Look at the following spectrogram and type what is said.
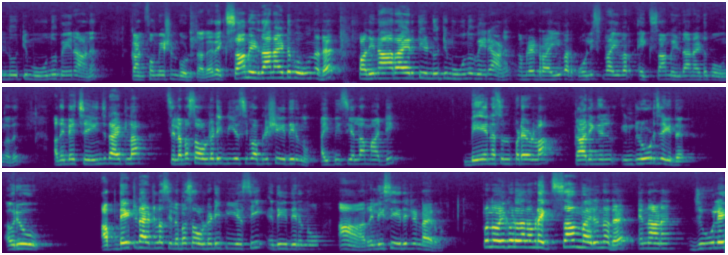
എണ്ണൂറ്റി മൂന്ന് പേരാണ് കൺഫർമേഷൻ കൊടുത്തത്. അതായത് എക്സാം എഴുതാനായിട്ട് പോകുന്നത് പതിനാറായിരത്തി എണ്ണൂറ്റി മൂന്ന് പേരാണ് നമ്മുടെ ഡ്രൈവർ പോലീസ് ഡ്രൈവർ എക്സാം എഴുതാനായിട്ട് പോകുന്നത്. അതിന്റെ ചേഞ്ച്ഡ് ആയിട്ടുള്ള syllabus already B S C publish ചെയ്തിരുന്നു. ഐ പി സി എല്ലാം മാറ്റി. ബി എൻ എസ് ഉൾപ്പെടെയുള്ള കാര്യങ്ങൾ ഇൻക്ലൂഡ് ചെയ്ത് ഒരു അപ്ഡേറ്റഡ് ആയിട്ടുള്ള syllabus already P S C എന്ത് ചെയ്തിരുന്നു? ആ റിലീസ് ചെയ്തിട്ടുണ്ടായിരുന്നു. അപ്പോൾ നോക്കിക്കൊള്ളുക നമ്മുടെ എക്സാം വരുന്നത് എന്നാണ്. ജൂലൈ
